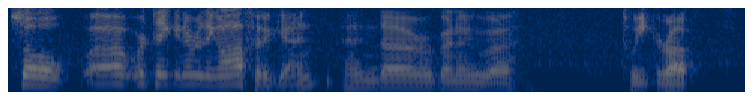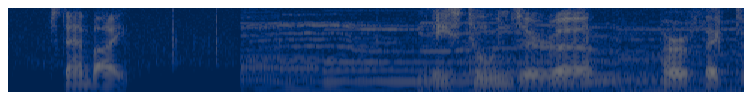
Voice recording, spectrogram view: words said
So uh, we're taking everything off it again, and uh, we're going to uh, tweak her up. Stand by. These tunes are uh, perfect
